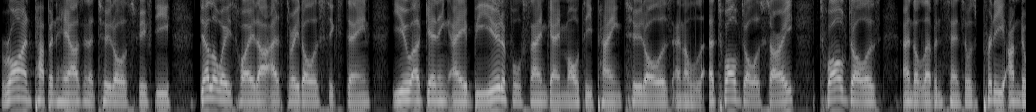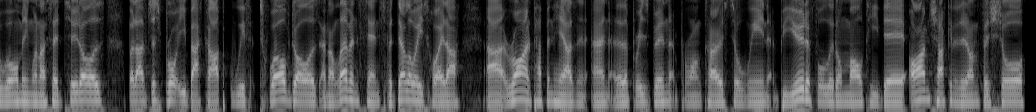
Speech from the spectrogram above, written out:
Ryan Papenhuyzen at $2.50, Delouise Hoeter at $3.16. You are getting a beautiful same game multi paying $2 and uh, $12, sorry, $12 and 11 cents. It was pretty underwhelming when I said $2, but I've just brought you back up with $12 and 11 cents for Delouise Hoeter, uh, Ryan Papenhuyzen and the Brisbane Broncos to win. Beautiful little multi there. I'm chucking it on for sure.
